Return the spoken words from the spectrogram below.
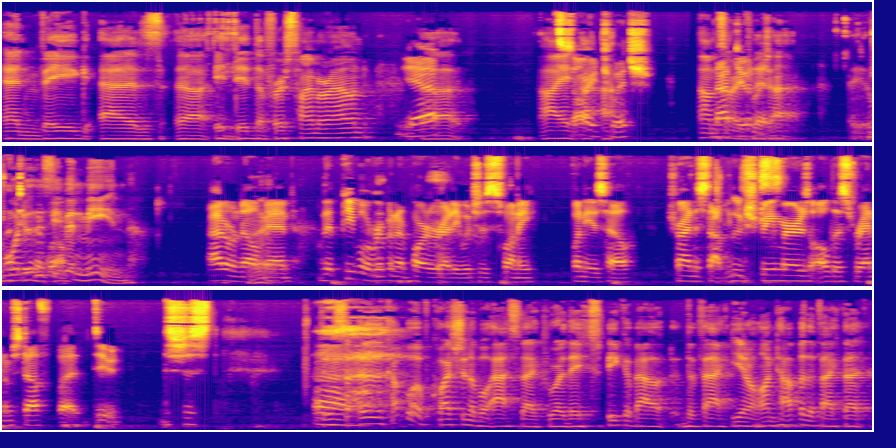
and vague as uh, it did the first time around. Yeah. Uh, I Sorry, I, Twitch. I'm Not sorry, doing Twitch. it. I, what does this well. even mean? I don't know, Right. man. The people are ripping it apart already, which is funny. Funny as hell. Trying to stop loot streamers, all this random stuff, but dude, it's just There's, uh, there's a couple of questionable aspects where they speak about the fact, you know, on top of the fact that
